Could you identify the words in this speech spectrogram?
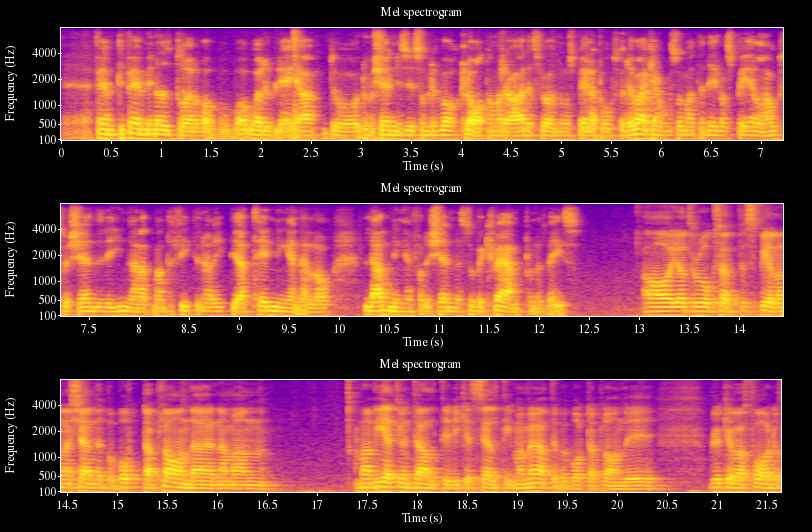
eh, 55 minuter eller vad, vad, vad det blev. Ja, då, då kändes det som det var klart när man då hade 200 att spela på också. Det var kanske som att en del av spelarna också kände det innan att man inte fick den här riktiga tändningen eller laddningen för det kändes så bekvämt på något vis. Ja, jag tror också att spelarna kände på bortaplan där när man... Man vet ju inte alltid vilket Celtic man möter på bortaplan. Det brukar vara fart och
